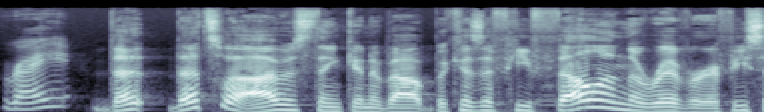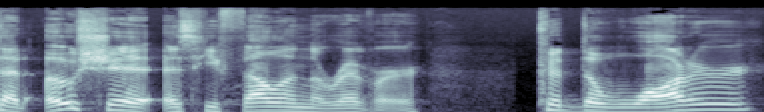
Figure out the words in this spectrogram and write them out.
right that that's what i was thinking about because if he fell in the river if he said oh shit as he fell in the river could the water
